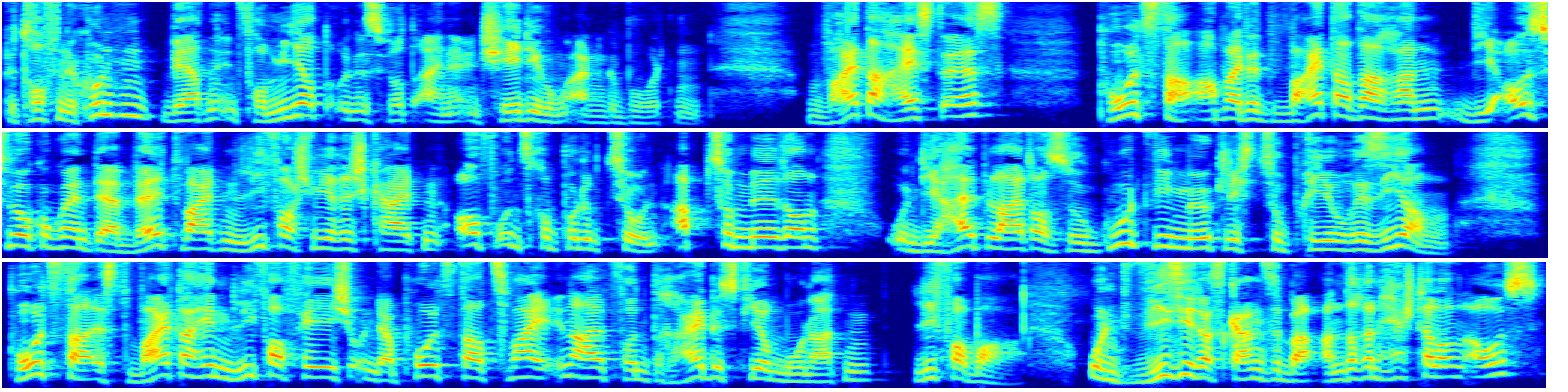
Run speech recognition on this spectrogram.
Betroffene Kunden werden informiert und es wird eine Entschädigung angeboten. Weiter heißt es, Polestar arbeitet weiter daran, die Auswirkungen der weltweiten Lieferschwierigkeiten auf unsere Produktion abzumildern und die Halbleiter so gut wie möglich zu priorisieren. Polestar ist weiterhin lieferfähig und der Polestar 2 innerhalb von drei bis vier Monaten lieferbar. Und wie sieht das Ganze bei anderen Herstellern aus?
